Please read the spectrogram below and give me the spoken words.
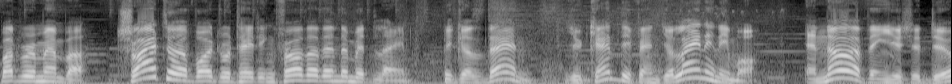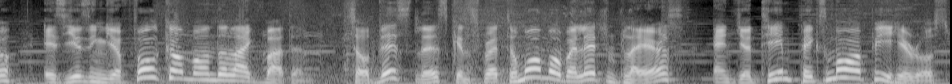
But remember, try to avoid rotating further than the mid lane, because then you can't defend your lane anymore. Another thing you should do is using your full combo on the like button. So this list can spread to more Mobile Legend players and your team picks more OP heroes.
